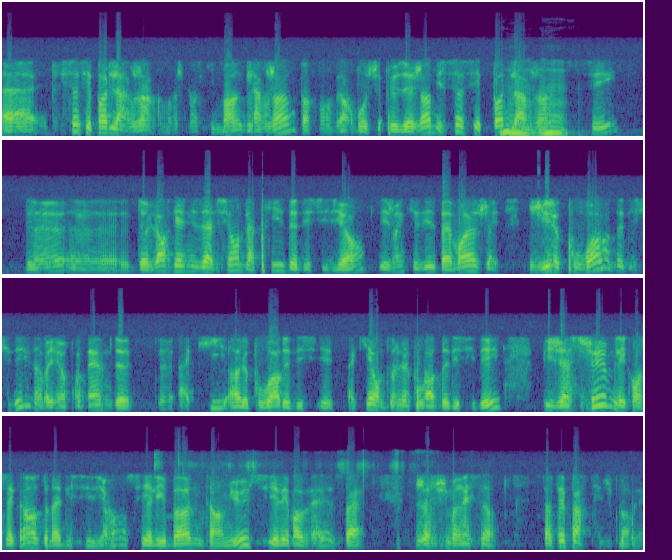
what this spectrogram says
Euh, puis ça, c'est pas de l'argent. Moi, je pense qu'il manque de l'argent parce qu'on veut embaucher plus de gens, mais ça, c'est pas de l'argent. Mm-hmm. C'est de, euh, de l'organisation de la prise de décision. Des gens qui disent, ben moi, j'ai le pouvoir de décider. Il y a un problème de, de, à qui a le pouvoir de décider, à qui on donne le pouvoir de décider. Puis j'assume les conséquences de ma décision. Si elle est bonne, tant mieux. Si elle est mauvaise, ben j'assumerai ça. Ça fait partie du problème.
